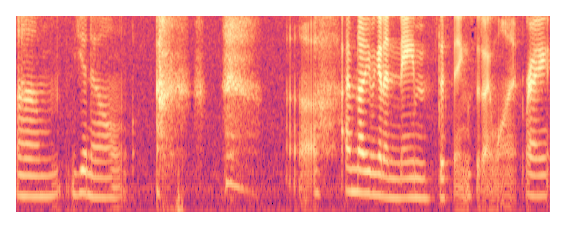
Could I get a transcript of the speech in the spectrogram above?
um, you know, uh, I'm not even going to name the things that I want, right?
